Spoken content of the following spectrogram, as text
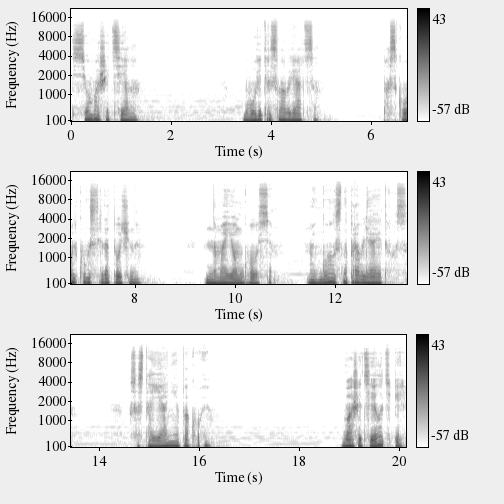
Все ваше тело будет расслабляться, поскольку вы сосредоточены на моем голосе. Мой голос направляет вас в состояние покоя. Ваше тело теперь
